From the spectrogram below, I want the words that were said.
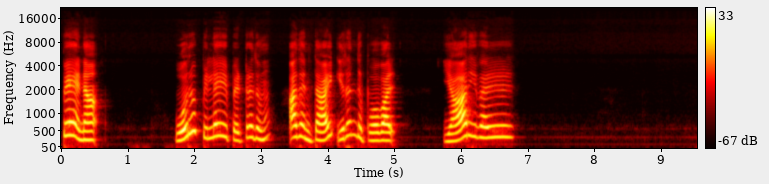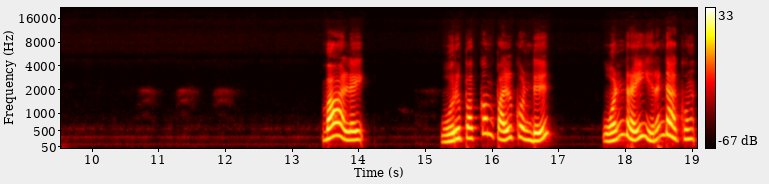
பேனா. ஒரு பிள்ளையை பெற்றதும் அதன் தாய் இறந்து போவாள். யார் இவள்? வாழை. ஒரு பக்கம் பல் கொண்டு ஒன்றை இரண்டாக்கும்.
